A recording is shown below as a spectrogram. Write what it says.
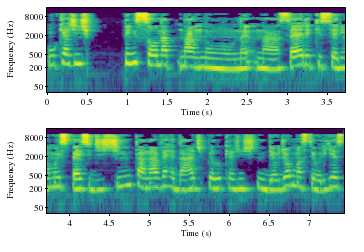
o que a gente pensou na, na, no, na, né, na, série que seria uma espécie distinta, na verdade, pelo que a gente entendeu de algumas teorias,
